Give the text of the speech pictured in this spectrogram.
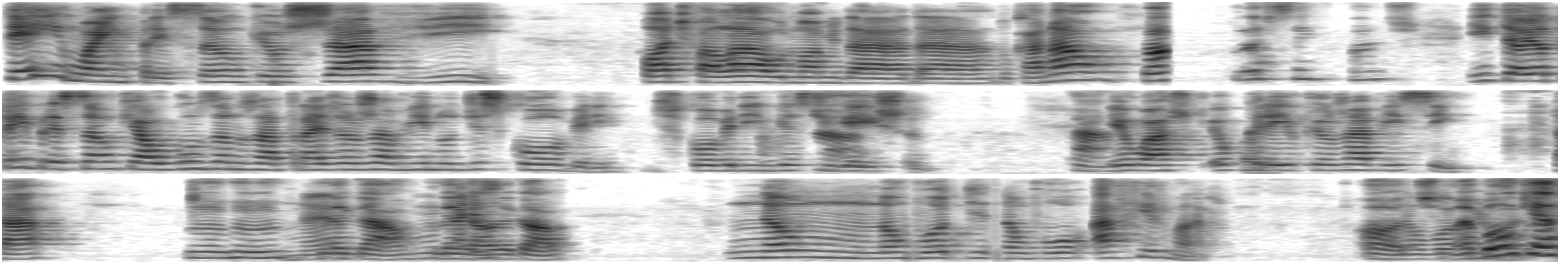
tenho a impressão que eu já vi. Pode falar o nome da, da do canal? Pode, pode sim, pode. Então, eu tenho a impressão que alguns anos atrás eu já vi no Discovery, Discovery Investigation. Tá. tá. Eu acho, eu tá. creio que eu já vi sim, tá? Uhum, né? Legal, Mas legal, legal. Não, não vou, não vou afirmar. Ótimo. É bom, que a,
